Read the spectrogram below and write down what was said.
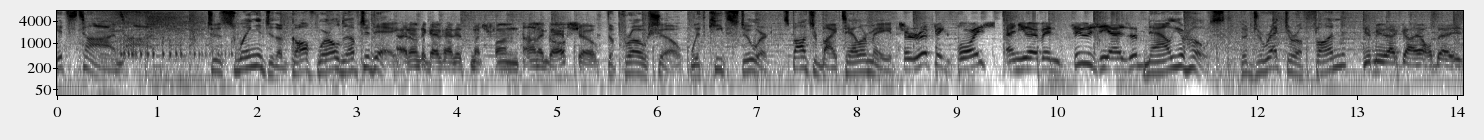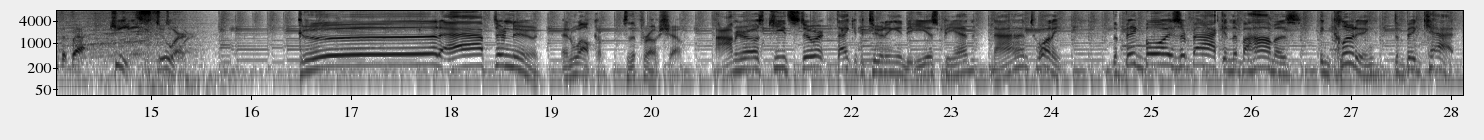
It's time to swing into the golf world of today. I don't think I've had as much fun on a golf show. The Pro Show with Keith Stewart, sponsored by TaylorMade. Terrific voice, and you have enthusiasm. Now, your host, the director of fun, Give me that guy all day. He's the best. Keith Stewart. Good afternoon and welcome to the Pro Show. I'm your host, Keith Stewart. Thank you for tuning into E ESPN 920. The big boys are back in the Bahamas, including the Big Cat.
